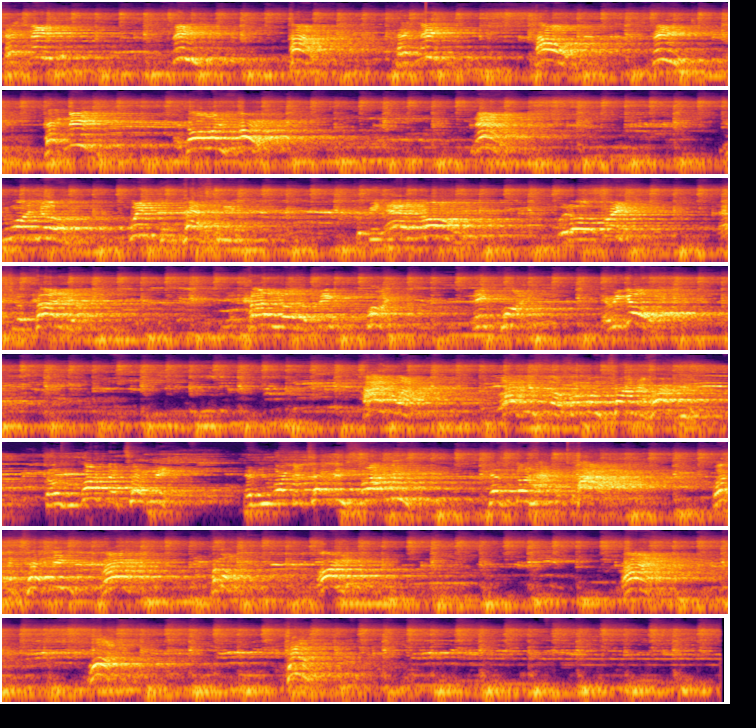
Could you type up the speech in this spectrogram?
Technique. Speed. Power. Technique. Power. Speed. Technique. As always first. Now, you want your wind capacity to be added on with all three. That's your cardio. Your cardio is a big point. Big point. Here we go. If you work the technique sloppy, just gonna have power. Work the technique.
